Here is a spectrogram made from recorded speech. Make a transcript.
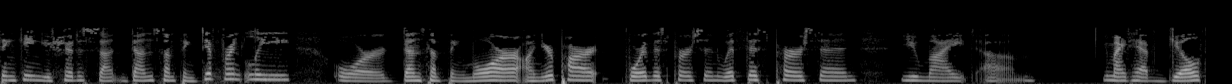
thinking you should have done something differently or done something more on your part for this person with this person. You might um, you might have guilt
